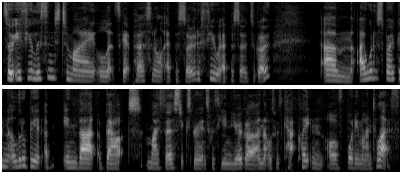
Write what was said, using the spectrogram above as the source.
So, if you listened to my Let's Get Personal episode a few episodes ago, um, I would have spoken a little bit in that about my first experience with yin yoga, and that was with Kat Clayton of Body Mind Life.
